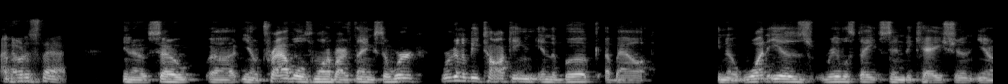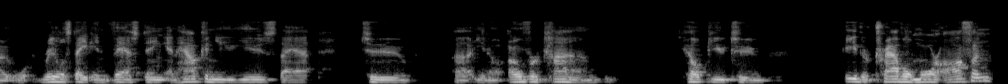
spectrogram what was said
I noticed that. You know, so uh, you know, travel is one of our things. So we're we're going to be talking in the book about you know what is real estate syndication you know real estate investing and how can you use that to uh, you know over time help you to either travel more often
